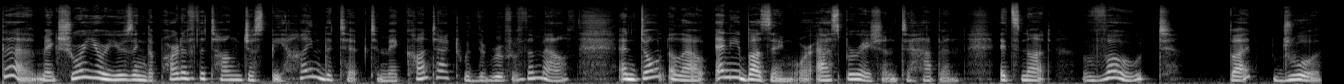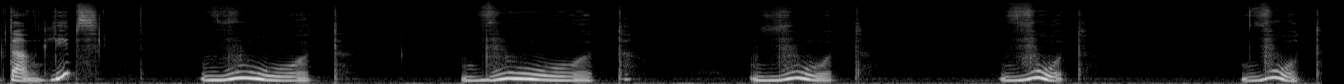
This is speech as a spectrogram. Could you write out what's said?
te, make sure you're using the part of the tongue just behind the tip to make contact with the roof of the mouth, and don't allow any buzzing or aspiration to happen. It's not vote, but juo tang lips. Вот. Вот. Вот. Вот. Вот.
